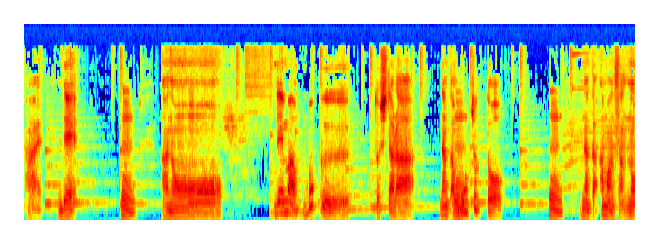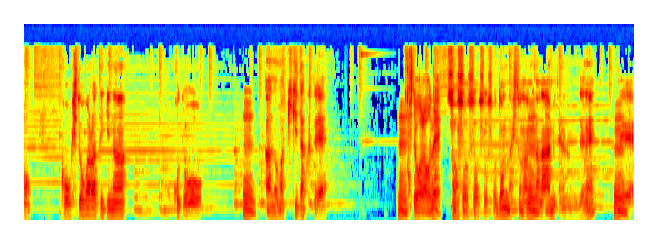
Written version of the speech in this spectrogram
はい。で、うん。あのーで、まあ、僕としたら、なんかもうちょっと、うん。なんかアマンさんの、こう、人柄的なことを、うん。あの、まあ、聞きたくて、うん。人柄をね。そうそうそうそうそう、どんな人なのかな、みたいなのでね。うん。で、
